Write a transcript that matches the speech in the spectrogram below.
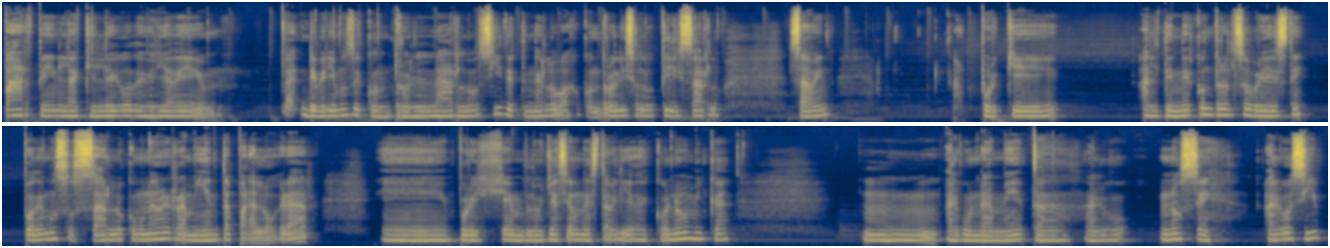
parte en la que el ego debería de... Deberíamos de controlarlo, sí, de tenerlo bajo control y solo utilizarlo, ¿saben? Porque al tener control sobre este, podemos usarlo como una herramienta para lograr, eh, por ejemplo, ya sea una estabilidad económica, Mm, alguna meta, algo, no sé, algo así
